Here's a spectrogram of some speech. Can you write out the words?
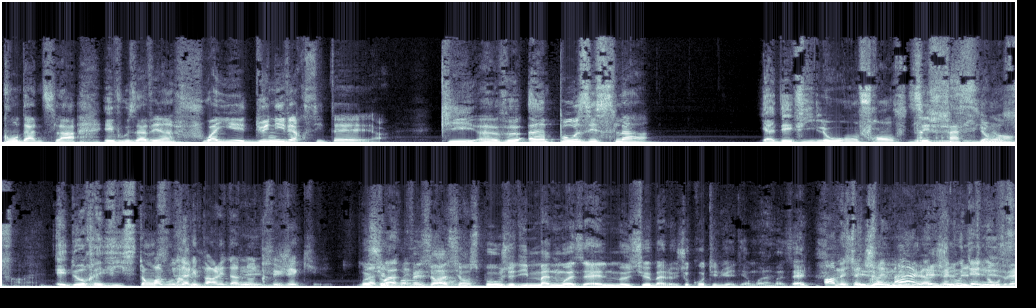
condamnent cela. Et vous avez un foyer d'universitaires qui euh, veut imposer cela. Il y a des îlots en France de C'est fascinant. et de Je résistance. crois que vous allez parler d'un autre sujet qui. Moi, je suis professeur à Sciences Po, je dis mademoiselle, monsieur, je continue à dire mademoiselle. Oh, mais c'est très je mal, je vais vous dénoncer.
